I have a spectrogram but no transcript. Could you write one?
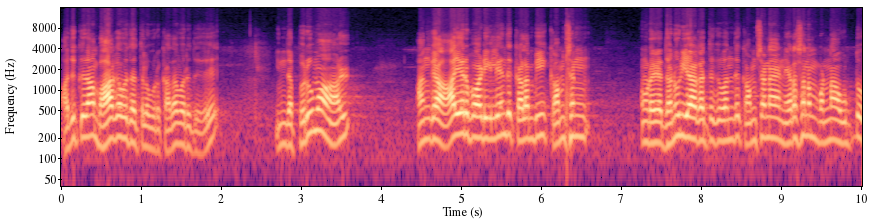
அதுக்கு தான் பாகவதத்தில் ஒரு கதை வருது. இந்த பெருமாள் அங்கே ஆயர்பாடியிலேருந்து கிளம்பி கம்சன் உன்னுடைய தனுர்யாகத்துக்கு வந்து கம்சனை நிரசனம் பண்ணா விட்டு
